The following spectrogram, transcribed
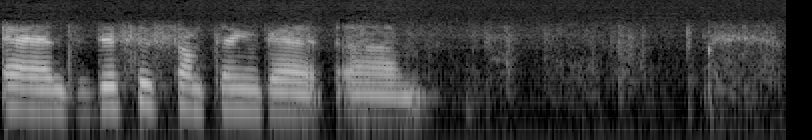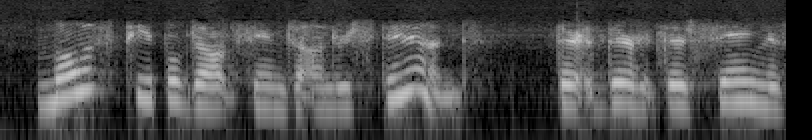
And this is something that um, most people don't seem to understand. They're, they're, they're seeing this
